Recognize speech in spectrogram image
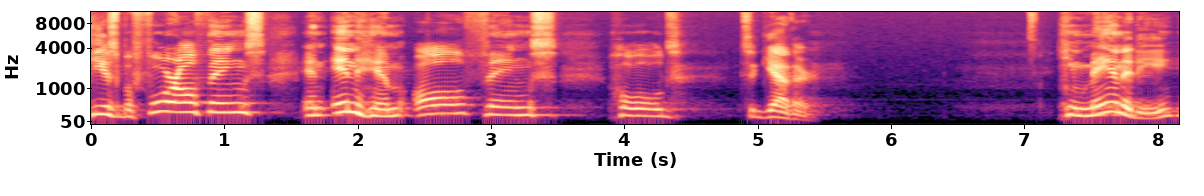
He is before all things, and in him all things hold together. Humanity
